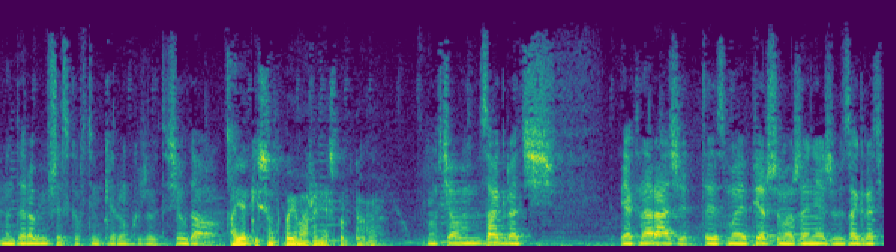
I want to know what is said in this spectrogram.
będę robił wszystko w tym kierunku, żeby to się udało. A jakie są Twoje marzenia sportowe? No chciałbym zagrać jak na razie. To jest moje pierwsze marzenie, żeby zagrać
